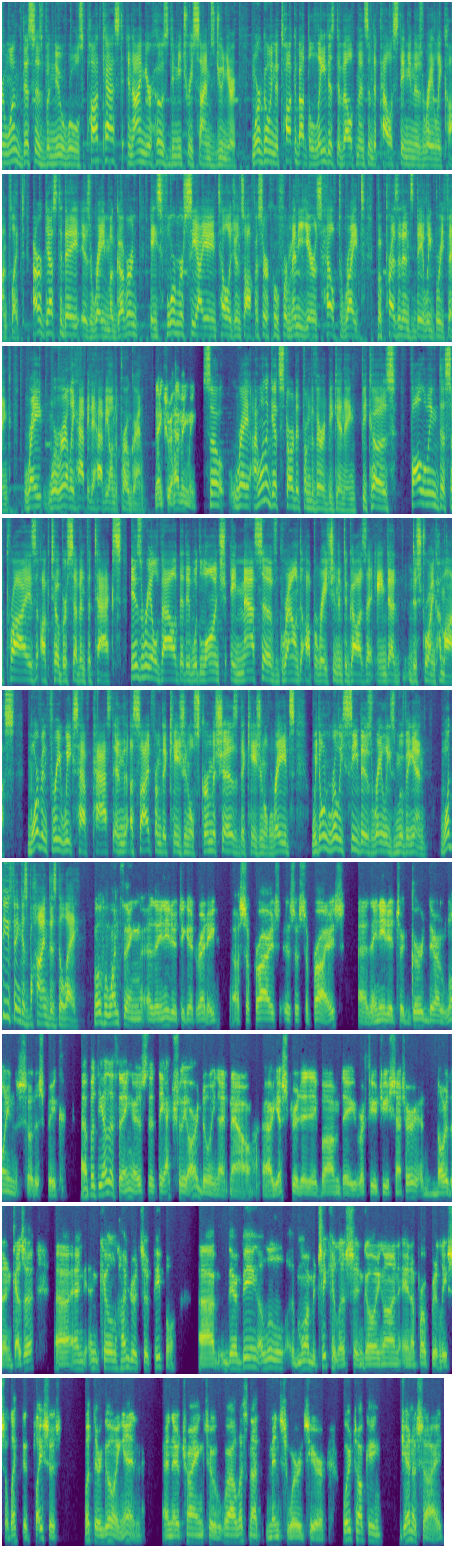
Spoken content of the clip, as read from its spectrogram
everyone. This is the New Rules podcast, and I'm your host, Dimitri Simes Jr. We're going to talk about the latest developments in the Palestinian Israeli conflict. Our guest today is Ray McGovern, a former CIA intelligence officer who, for many years, helped write the President's Daily Briefing. Ray, we're really happy to have you on the program. Thanks for having me. So, Ray, I want to get started from the very beginning because Following the surprise October 7th attacks, Israel vowed that it would launch a massive ground operation into Gaza aimed at destroying Hamas. More than three weeks have passed, and aside from the occasional skirmishes, the occasional raids, we don't really see the Israelis moving in. What do you think is behind this delay? Well, for one thing, uh, they needed to get ready. A surprise is a surprise. Uh, they needed to gird their loins, so to speak. Uh, but the other thing is that they actually are doing that now. Uh, yesterday, they bombed a refugee center in northern Gaza uh, and, and killed hundreds of people. Um, they're being a little more meticulous in going on in appropriately selected places, but they're going in and they're trying to, well, let's not mince words here. We're talking genocide.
